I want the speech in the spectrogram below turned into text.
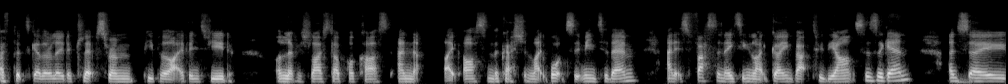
i've put together a load of clips from people that i've interviewed on leverage lifestyle podcast and like ask them the question like what does it mean to them? And it's fascinating like going back through the answers again. And so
